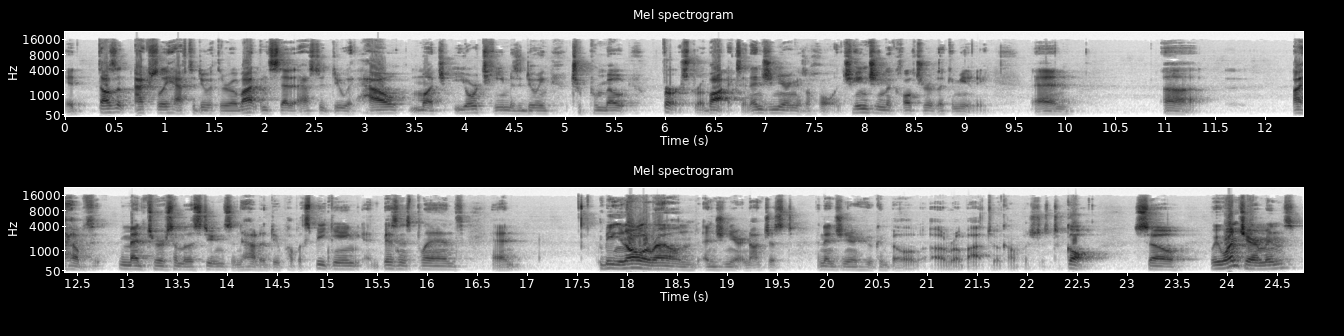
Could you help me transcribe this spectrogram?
It doesn't actually have to do with the robot, instead, it has to do with how much your team is doing to promote first robotics and engineering as a whole and changing the culture of the community. And uh, I helped mentor some of the students in how to do public speaking and business plans and being an all around engineer, not just an engineer who can build a robot to accomplish just a goal. So we won Chairman's,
